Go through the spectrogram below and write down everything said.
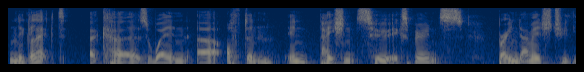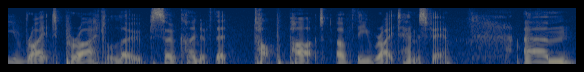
neglect occurs when uh, often in patients who experience brain damage to the right parietal lobe, so kind of the top part of the right hemisphere. Um,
